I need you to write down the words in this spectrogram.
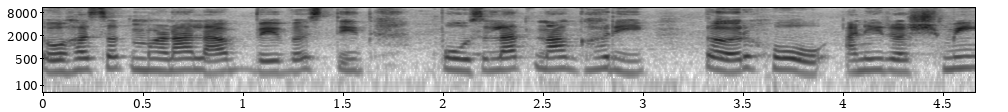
तो हसत म्हणाला व्यवस्थित. पोचलात ना घरी? तर हो. आणि रश्मी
